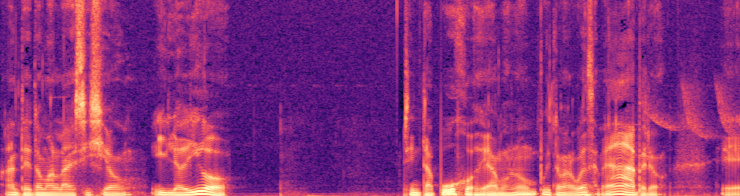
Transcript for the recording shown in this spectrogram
antes de tomar la decisión y lo digo sin tapujos, digamos, ¿no? Un poquito de vergüenza me da, pero eh,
